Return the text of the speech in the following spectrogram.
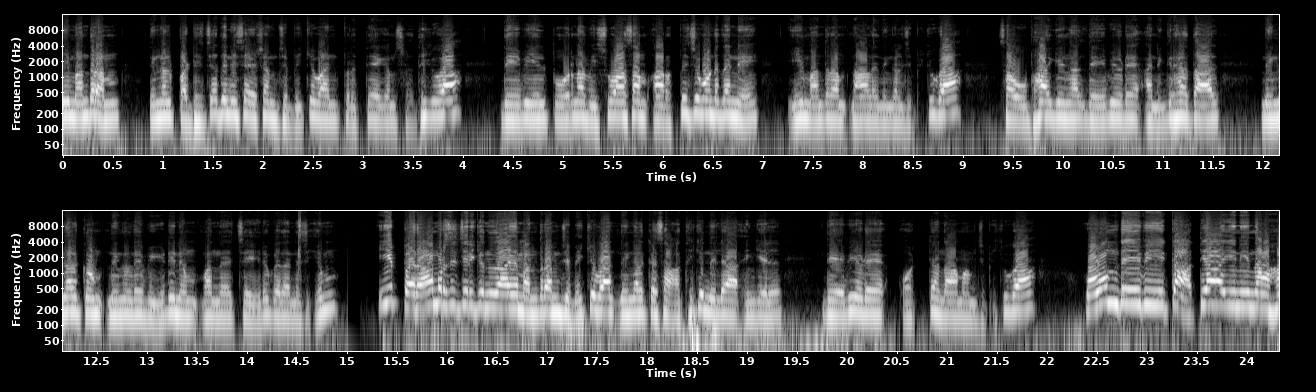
ഈ മന്ത്രം നിങ്ങൾ പഠിച്ചതിന് ശേഷം ജപിക്കുവാൻ പ്രത്യേകം ശ്രദ്ധിക്കുക. ദേവിയിൽ പൂർണ വിശ്വാസം അർപ്പിച്ചുകൊണ്ട് തന്നെ ഈ മന്ത്രം നാളെ നിങ്ങൾ ജപിക്കുക. സൗഭാഗ്യങ്ങൾ ദേവിയുടെ അനുഗ്രഹത്താൽ നിങ്ങൾക്കും നിങ്ങളുടെ വീടിനും വന്ന് ചേരുക തന്നെ ചെയ്യും. ഈ പരാമർശിച്ചിരിക്കുന്നതായ മന്ത്രം ജപിക്കുവാൻ നിങ്ങൾക്ക് സാധിക്കുന്നില്ല എങ്കിൽ ദേവിയുടെ ഒറ്റ നാമം ജപിക്കുക. ഓം ദേവി കാത്യായിനി നമഹ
